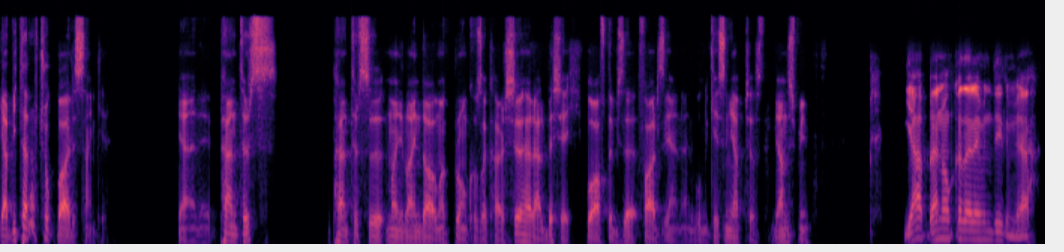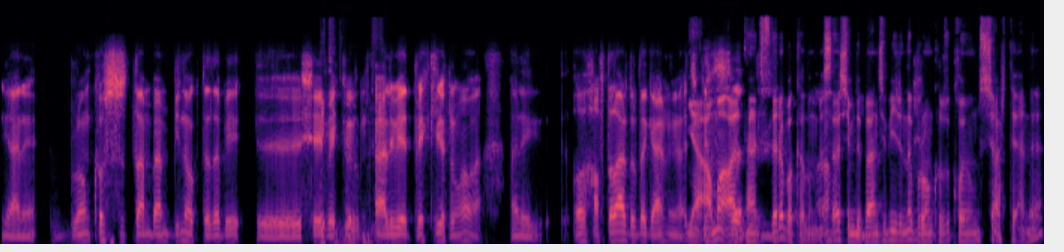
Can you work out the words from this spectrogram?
Ya bir taraf çok bariz sanki. Yani Panthers Panthers'ı Moneyline'da almak Broncos'a karşı herhalde şey bu hafta bize farz yani. Hani bunu kesin yapacağız. Yanlış mıyım? Ya ben o kadar emin değilim ya. Yani Broncos'tan ben bir noktada bir e, şey Çekildim. bekliyorum. Galibiyet bekliyorum ama hani o haftalardır da gelmiyor Ya ama açıkçası. alternatiflere bakalım Ama mesela. Şimdi bence birine Broncos'u koymamız şart yani.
